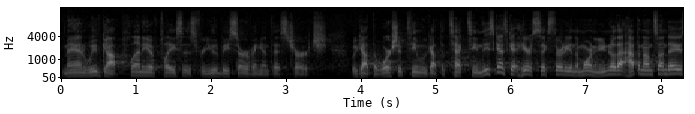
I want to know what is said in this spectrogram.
Man, we've got plenty of places for you to be serving at this church. We've got the worship team, we've got the tech team. These guys get here at 6:30 in the morning. You know that happened on Sundays?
